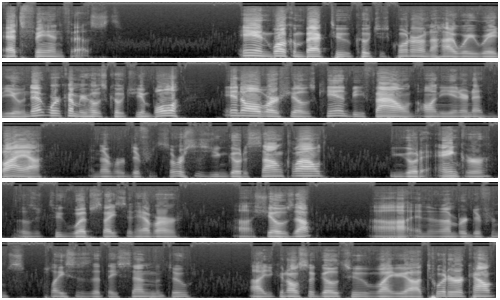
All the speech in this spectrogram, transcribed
at FanFest. And welcome back to Coach's Corner on the Highway Radio Network. I'm your host, Coach Jim Bola. And all of our shows can be found on the internet via a number of different sources. You can go to SoundCloud, you can go to Anchor. Those are two websites that have our uh, shows up, uh, and a number of different places that they send them to. Uh, you can also go to my uh, Twitter account,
